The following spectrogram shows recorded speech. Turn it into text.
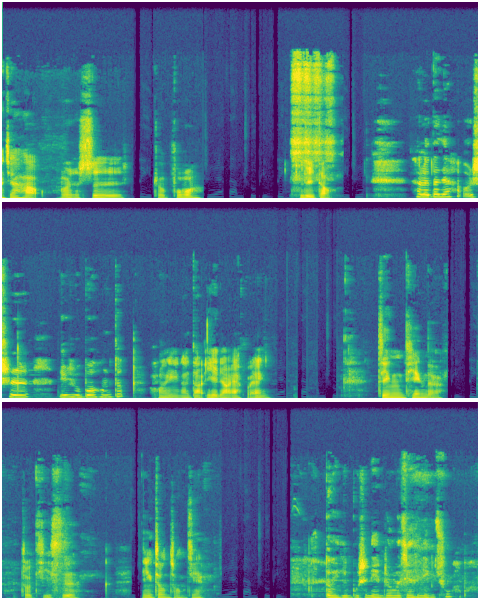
大家好，我是主播绿豆。Hello，大家好，我是女主播红豆。欢迎来到夜聊 FM。今天的主题是年终总结。都已经不是年终了，现在是年初，好不好？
